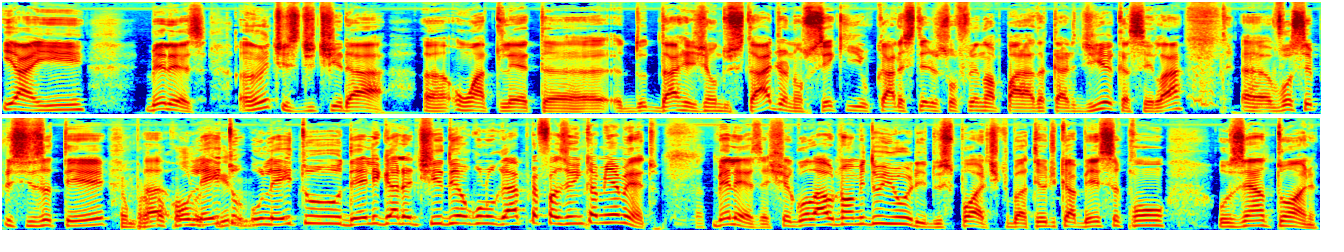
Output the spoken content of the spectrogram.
E aí, beleza. Antes de tirar ah, um atleta do- da região do estádio, a não ser que o cara esteja sofrendo uma parada cardíaca, sei lá, ah, você precisa ter um ah, o, leito, aqui, o leito dele garantido em algum lugar para fazer o encaminhamento. Beleza, chegou lá o nome do Yuri, do esporte, que bateu de cabeça com o Zé Antônio.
